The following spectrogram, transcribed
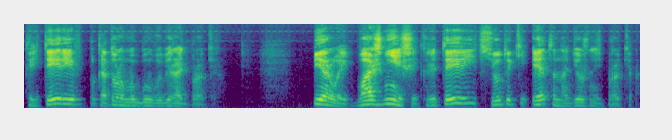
критериев, по которым мы будем выбирать брокера. Первый, важнейший критерий все-таки это надежность брокера.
